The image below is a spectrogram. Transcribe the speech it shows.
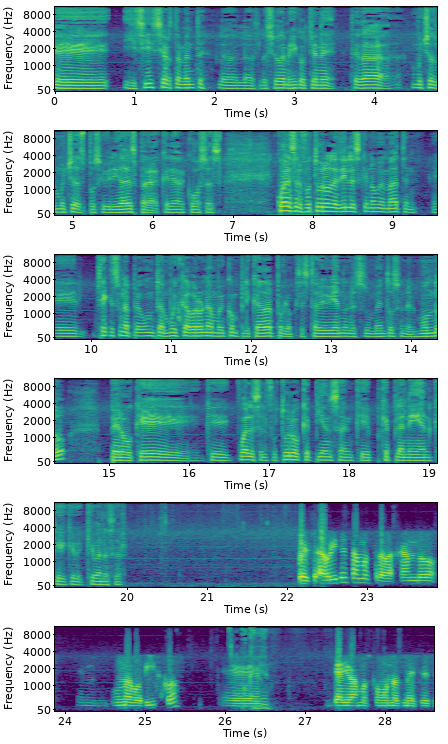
Eh, y sí, ciertamente, la, la- la Ciudad de México tiene te da muchas muchas posibilidades para crear cosas. ¿Cuál es el futuro de Diles que no me maten? Eh, sé que es una pregunta muy cabrona, muy complicada por lo que se está viviendo en estos momentos en el mundo, pero ¿qué, qué, ¿cuál es el futuro? ¿Qué piensan? ¿Qué, qué planean? ¿Qué, qué, qué van a hacer? Pues ahorita estamos trabajando en un nuevo disco. Eh, Ok, bien. ya llevamos como unos meses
